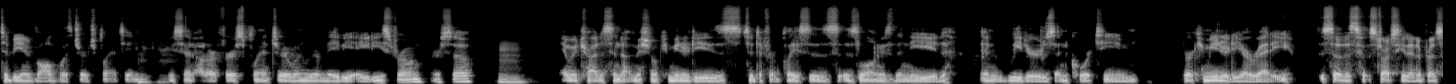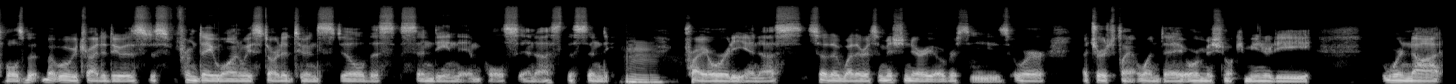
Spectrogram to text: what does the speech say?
to be involved with church planting. Mm-hmm. We sent out our first planter when we were maybe 80 strong or so. Mm-hmm. And we try to send out missional communities to different places as long as the need and leaders and core team for a community are ready so this starts to get into principles, but but what we try to do is just from day one we started to instill this sending impulse in us, the sending hmm. priority in us, so that whether it's a missionary overseas or a church plant one day or a missional community, we're not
